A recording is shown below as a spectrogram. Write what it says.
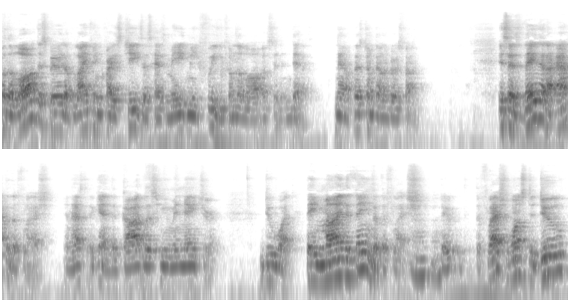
For the law of the Spirit of life in Christ Jesus has made me free from the law of sin and death. Now, let's jump down to verse 5. It says, They that are after the flesh, and that's again the godless human nature, do what? They mind the things of the flesh. Mm-hmm. They, the flesh wants to do,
